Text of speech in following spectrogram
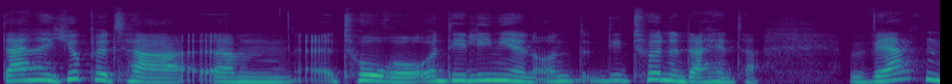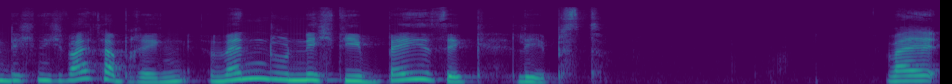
deine Jupiter-Tore ähm, und die Linien und die Töne dahinter werden dich nicht weiterbringen, wenn du nicht die Basic lebst. Weil,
